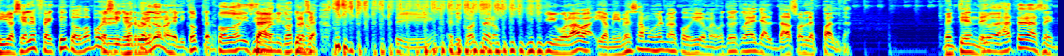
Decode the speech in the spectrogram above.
y yo hacía el efecto y todo, porque El sin el ruido no es helicóptero. Todos hicimos O sea, helicóptero. Sí, helicóptero. y volaba. Y a mí esa mujer me ha cogido, me gusta que le haya yardazo en la espalda. ¿Me Y entiendes? lo dejaste de hacer.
